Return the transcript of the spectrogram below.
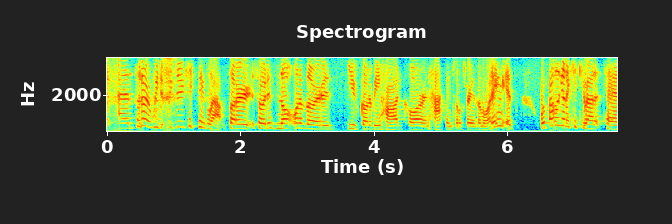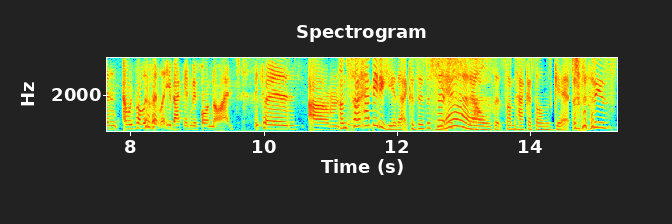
and so no, we do, we do kick people out. So so it is not one of those you've got to be hardcore and hack until three in the morning. It's we're probably going to kick you out at 10 and we probably won't let you back in before 9 because um, I'm so know, happy to hear that because there's a certain Yeah. smell that some hackathons get that is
